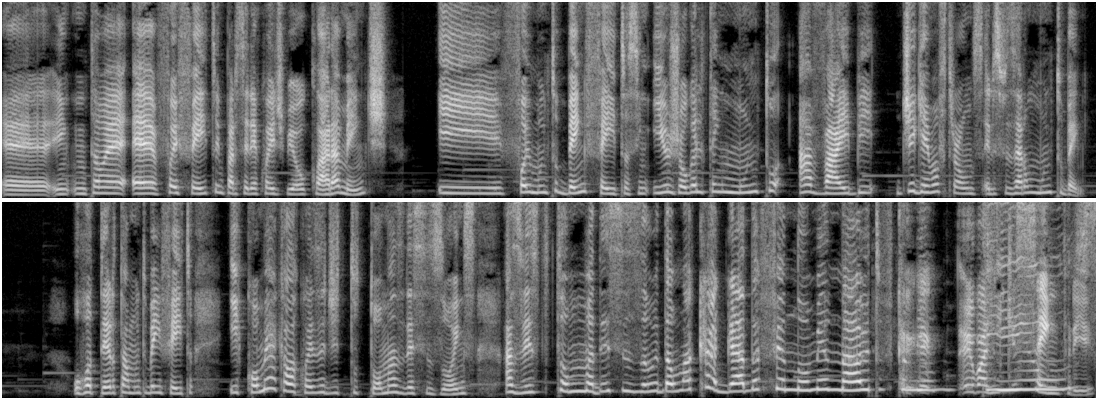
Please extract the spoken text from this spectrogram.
é, en- então é, é- foi feito em parceria com a HBO, claramente. E foi muito bem feito, assim. E o jogo ele tem muito a vibe de Game of Thrones. Eles fizeram muito bem. O roteiro tá muito bem feito. E como é aquela coisa de tu toma as decisões, às vezes tu toma uma decisão e dá uma cagada fenomenal e tu fica, Eu- meu Eu imagino que Deus. sempre.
